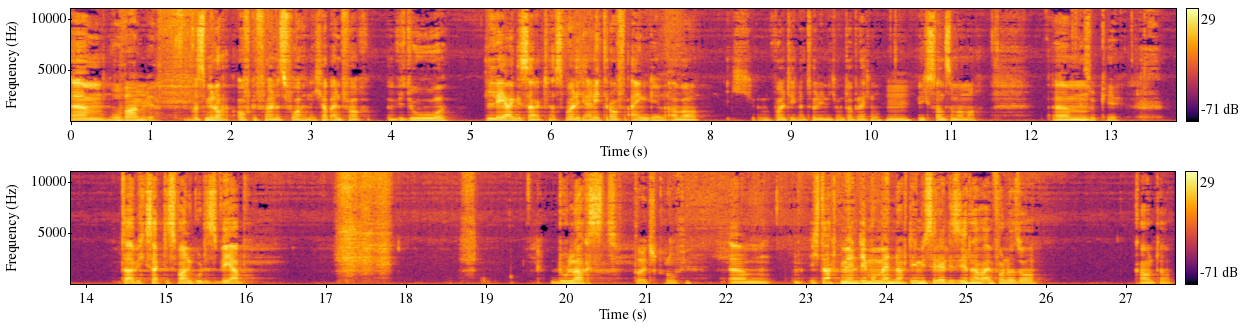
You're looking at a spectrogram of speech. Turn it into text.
Ähm, Wo waren wir? Was mir noch aufgefallen ist vorhin, ich habe einfach, wie du leer gesagt hast, wollte ich eigentlich drauf eingehen, aber ich wollte dich natürlich nicht unterbrechen, mhm. wie ich sonst immer mache. Ähm, ist okay. Da habe ich gesagt, es war ein gutes Verb. Du lachst. Deutschprofi. Ähm, ich dachte mir in dem Moment, nachdem ich es realisiert habe, einfach nur so Counter.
